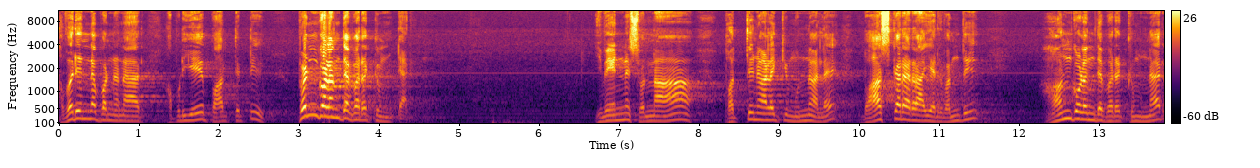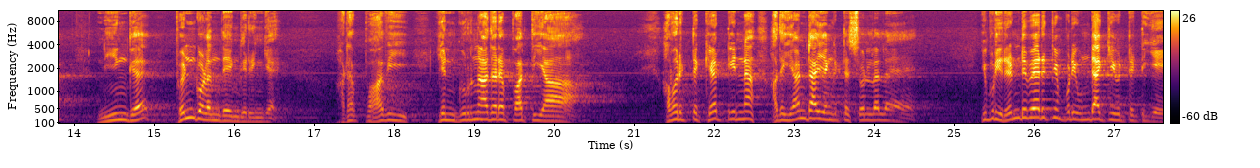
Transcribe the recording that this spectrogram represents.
அவர் என்ன பண்ணினார்? அப்படியே பார்த்துட்டு பெண் குழந்தை பிறக்கும்ட்டார். இவன் என்ன சொன்னா பத்து நாளைக்கு முன்னால் பாஸ்கரராயர் வந்து ஆண் குழந்தை பிறக்கு முன்னார் நீங்கள் பெண் குழந்தைங்கிறீங்க. அட பாவி என் குருநாதரை பார்த்தியா அவர்கிட்ட கேட்டீன்னா அதை ஏன்டா என்கிட்ட சொல்லலை? இப்படி ரெண்டு பேருக்கும் இப்படி உண்டாக்கி விட்டுட்டியே.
